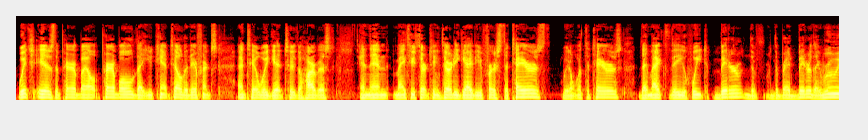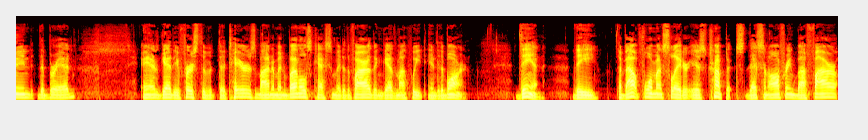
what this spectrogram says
which is the parable, parable that you can't tell the difference until we get to the harvest. And then Matthew thirteen thirty gave you first the tares. We don't want the tares. They make the wheat bitter, the the bread bitter. They ruin the bread. And gather first the, the tares, bind them in bundles, cast them into the fire, then gather my wheat into the barn. Then the about four months later is trumpets. That's an offering by fire.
